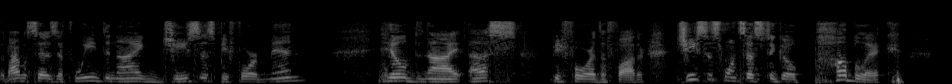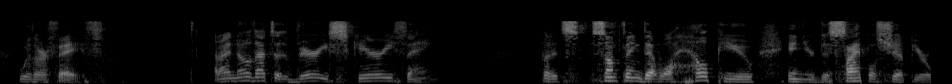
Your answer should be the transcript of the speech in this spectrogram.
The Bible says if we deny Jesus before men, he'll deny us before the Father. Jesus wants us to go public with our faith. And I know that's a very scary thing, but it's something that will help you in your discipleship, your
